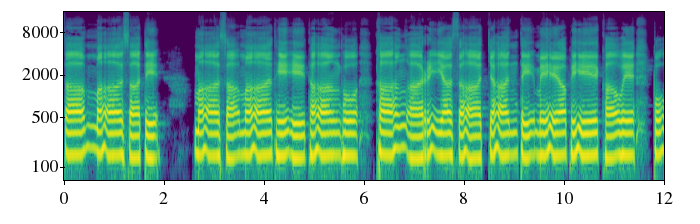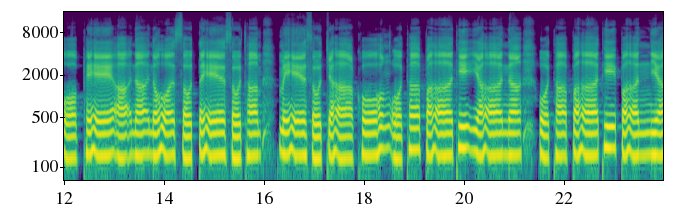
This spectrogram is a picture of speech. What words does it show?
สัมมาสติ มาสมาธิทางโทขังอริยสัจจันติเมพิขเว ปุเพอะนโนสุเตสุธรรมเมสุจักโคงอุทปาทิยานังอุทปาทิปัญญา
